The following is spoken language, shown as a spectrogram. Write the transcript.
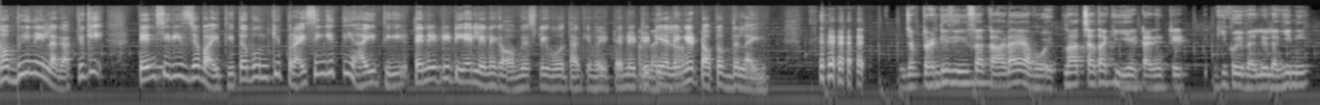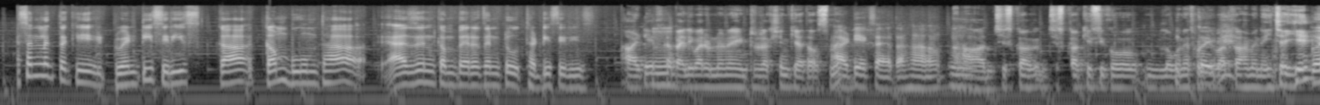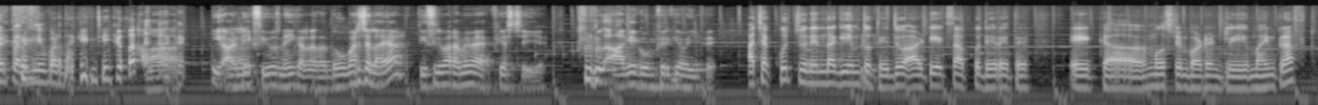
कभी नहीं लगा क्योंकि टेन सीरीज़ जब आई थी तब उनकी प्राइसिंग इतनी हाई थी। टेन एटी टी आई लेने का ऑब्वियसली वो था कि भाई टेन एटी टी आई लेंगे टॉप ऑफ़ द लाइन जब ट्वेंटी सीरीज़ का कार्ड आया वो इतना अच्छा था कि ये टेन की कोई वैल्यू लगी नहीं। ऐसा नहीं लगता कि ट्वेंटी सीरीज़ का कम बूम था as in comparison to thirty series RTX का पहली बार उन्होंने इंट्रोडक्शन किया था उसमें। एक्स आया था हाँ हम्म। हाँ जिसका जिसका किसी को लोगों ने थोड़ी देर कहा हमें नहीं चाहिए। कोई फ़र्क नहीं पड़ता किसी को। हाँ आरटीएक्स यूज़ नहीं कर रहा था। दो बार चलाया तीसरी बार हमें एफपीएस चाहिए। आगे घूम फिर के वहीं पे। अच्छा कुछ चुनिंदा गेम तो थे जो आरटीएक्स आपको दे रहे थे। एक मोस्ट इम्पोर्टेंटली माइनक्राफ्ट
